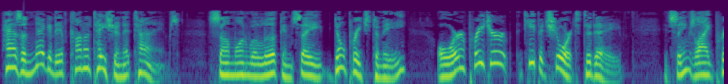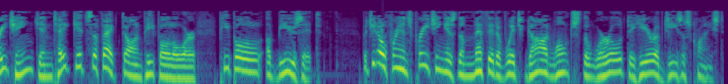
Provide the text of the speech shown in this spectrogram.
has a negative connotation at times. Someone will look and say, don't preach to me, or, preacher, keep it short today. It seems like preaching can take its effect on people or people abuse it. But you know, friends, preaching is the method of which God wants the world to hear of Jesus Christ.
